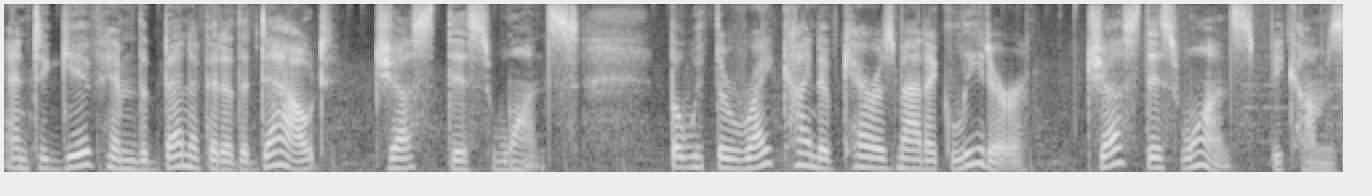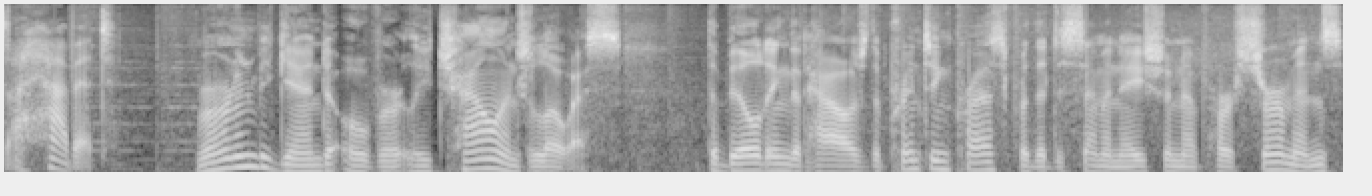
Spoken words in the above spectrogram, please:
and to give him the benefit of the doubt just this once. But with the right kind of charismatic leader, just this once becomes a habit. Vernon began to overtly challenge Lois. The building that housed the printing press for the dissemination of her sermons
